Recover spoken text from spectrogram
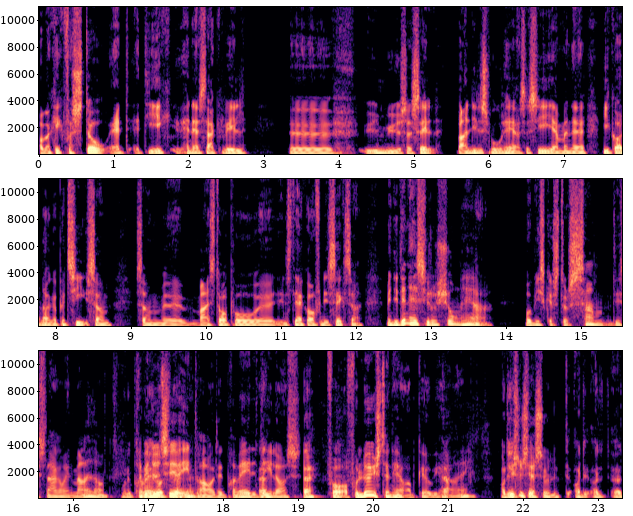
Og man kan ikke forstå, at, at de ikke, han har sagt, vil øh, ydmyge sig selv bare en lille smule her, og så sige, jamen, øh, vi er godt nok et parti, som, som øh, meget står på øh, en stærk offentlig sektor. Men i den her situation her, hvor vi skal stå sammen, det snakker man meget om, Så, er vi nødt til at inddrage den private Ja. del også, Ja. for at få løst den her opgave, vi Ja. har. Ikke? Og Det, det synes jeg er sølle. og, det, og, og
